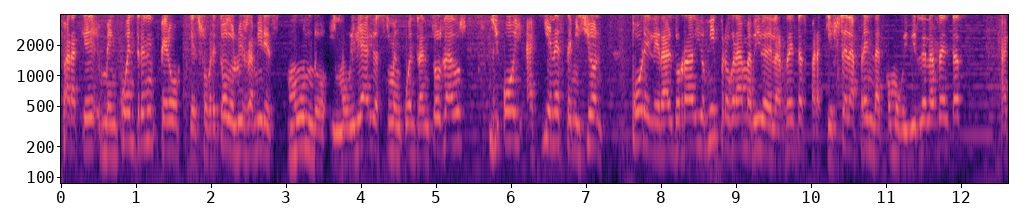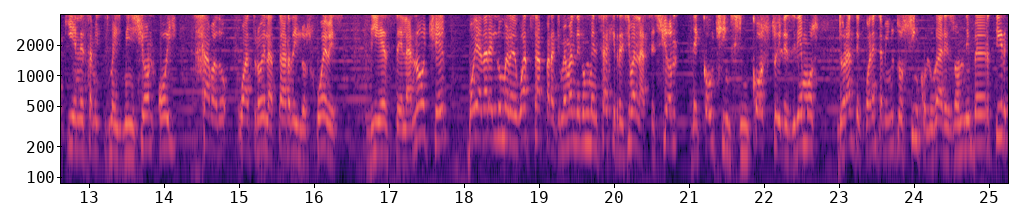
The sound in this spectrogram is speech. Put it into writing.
para que me encuentren, pero que sobre todo Luis Ramírez Mundo Inmobiliario, así me encuentran en todos lados. Y hoy aquí en esta emisión por el Heraldo Radio, mi programa Vive de las Rentas, para que usted aprenda cómo vivir de las rentas, aquí en esta misma emisión, hoy sábado 4 de la tarde y los jueves 10 de la noche. Voy a dar el número de WhatsApp para que me manden un mensaje y reciban la sesión de coaching sin costo y les diremos durante 40 minutos cinco lugares donde invertir.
